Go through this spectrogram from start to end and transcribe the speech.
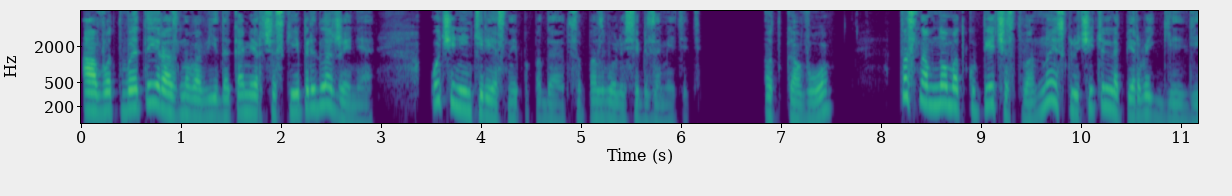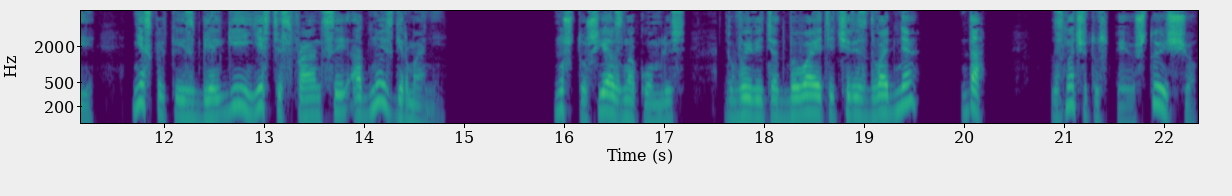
а вот в этой разного вида коммерческие предложения. Очень интересные попадаются, позволю себе заметить. От кого? В основном от купечества, но исключительно первой гильдии. Несколько из Бельгии, есть из Франции, одно из Германии. Ну что ж, я ознакомлюсь. Вы ведь отбываете через два дня? Да. Значит, успею. Что еще?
